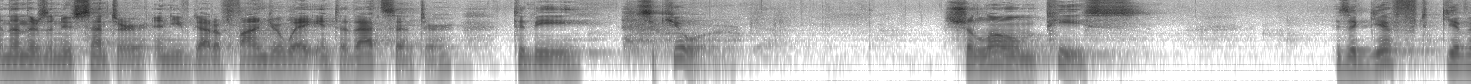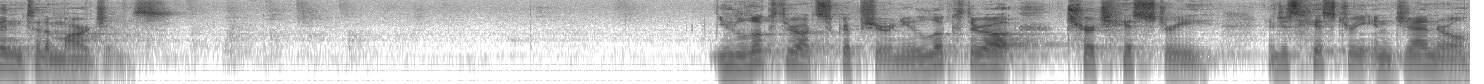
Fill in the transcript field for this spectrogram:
And then there's a new center, and you've got to find your way into that center to be secure. Shalom, peace, is a gift given to the margins. You look throughout Scripture and you look throughout church history and just history in general,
